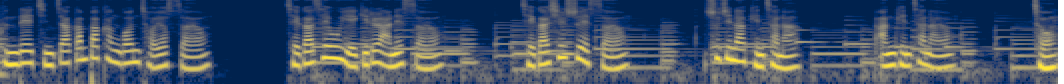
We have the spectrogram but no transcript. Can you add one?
근데 진짜 깜빡한 건 저였어요. 제가 새우 얘기를 안 했어요. 제가 실수했어요. 수진아 괜찮아. 안 괜찮아요. 저.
